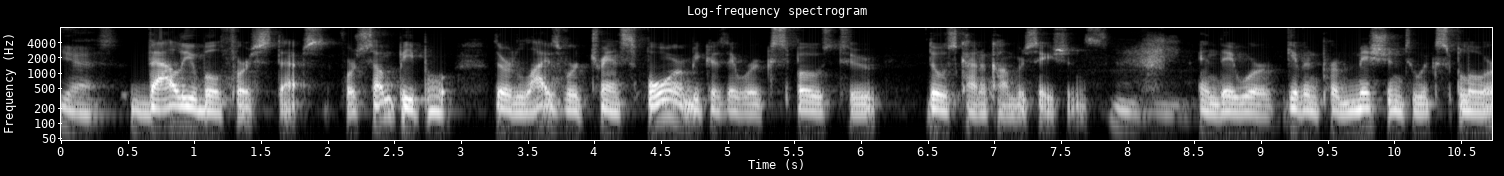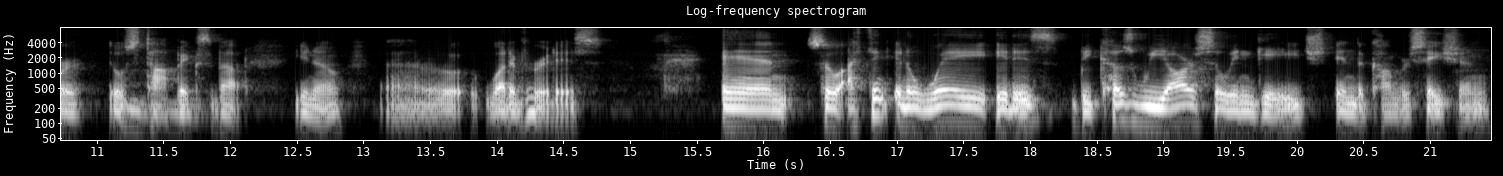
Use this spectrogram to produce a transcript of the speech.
yes. valuable first steps. For some people, their lives were transformed because they were exposed to those kind of conversations and they were given permission to explore those topics about, you know, uh, whatever it is. And so I think, in a way, it is because we are so engaged in the conversation,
